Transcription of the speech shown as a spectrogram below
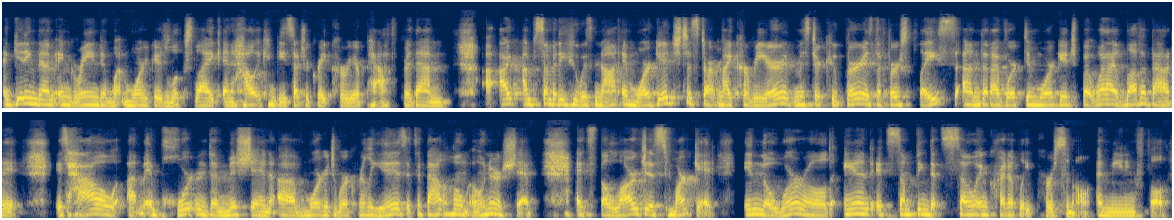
and getting them ingrained in what mortgage looks like and how it can be such a great career path for them. I, am somebody who was not in mortgage to start my career. Mr. Cooper is the first place um, that I've worked in mortgage. But what I love about it is how um, important the mission of mortgage work really is. It's about home ownership. It's the largest market in the world. And it's something that's so incredibly personal and meaningful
